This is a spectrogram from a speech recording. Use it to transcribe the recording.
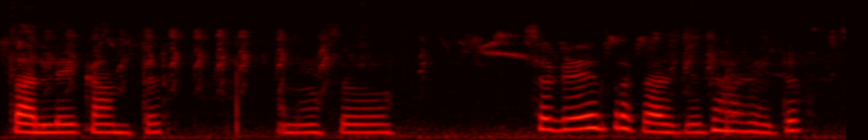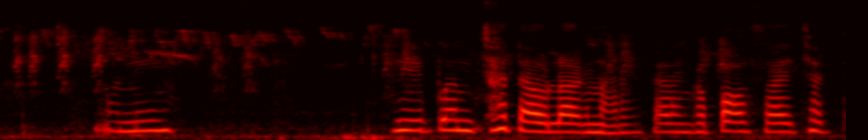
चाललंय काम तर. आणि असं सगळे प्रकारचे झाडं आहेत. आणि हे पण छटावं लागणार आहे. कारण का पावसाळ्यात छट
